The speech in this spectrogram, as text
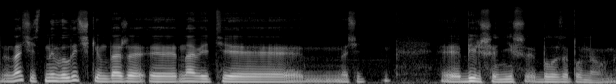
Значить, невеличким, е, навіть е, значить, е, більше, ніж було заплановано.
